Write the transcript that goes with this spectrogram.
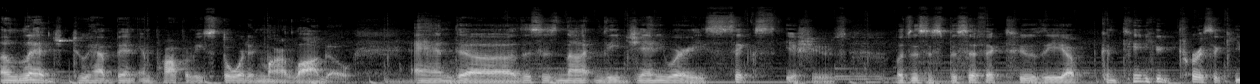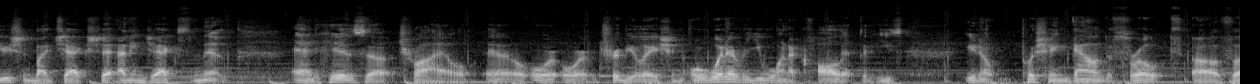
alleged to have been improperly stored in Mar-a-Lago. And uh, this is not the January 6th issues, but this is specific to the uh, continued persecution by Jack, Sh- I mean Jack Smith, and his uh, trial uh, or or tribulation or whatever you want to call it that he's, you know, pushing down the throat of uh,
